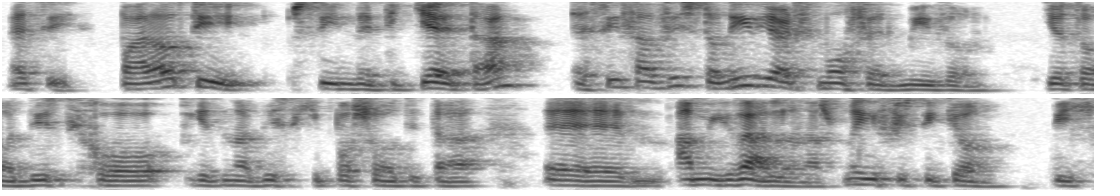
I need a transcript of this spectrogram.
Έτσι. Παρότι στην ετικέτα εσύ θα δεις τον ίδιο αριθμό θερμίδων για, το αντίστοιχο, για την αντίστοιχη ποσότητα ε, αμυγδάλων ας πούμε, ή φυστικιών π.χ.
